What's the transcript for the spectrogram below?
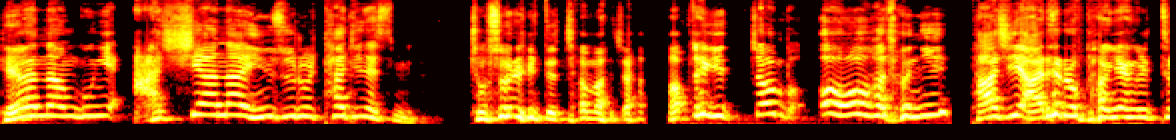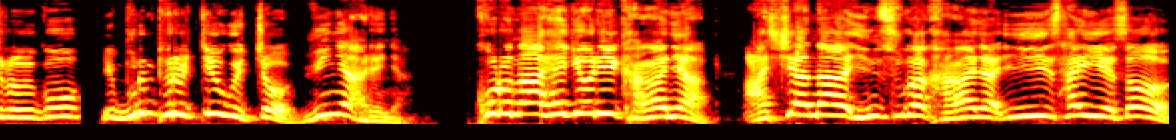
대한항공이 아시아나 인수를 타진했습니다. 저 소리를 듣자마자 갑자기 점프 어 하더니 다시 아래로 방향을 틀고 이 물음표를 띄우고 있죠. 위냐 아래냐. 코로나 해결이 강하냐, 아시아나 인수가 강하냐, 이 사이에서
